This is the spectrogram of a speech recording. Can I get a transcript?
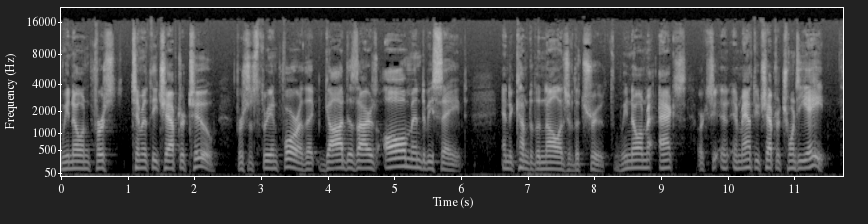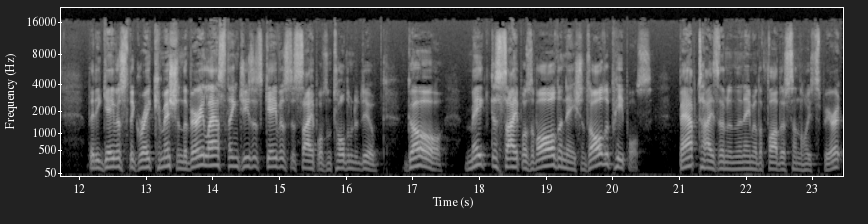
We know in 1 Timothy chapter 2, verses 3 and 4, that God desires all men to be saved and to come to the knowledge of the truth. We know in Acts or in Matthew chapter 28 that he gave us the great commission, the very last thing Jesus gave his disciples and told them to do. Go Make disciples of all the nations, all the peoples. Baptize them in the name of the Father, Son, and the Holy Spirit.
